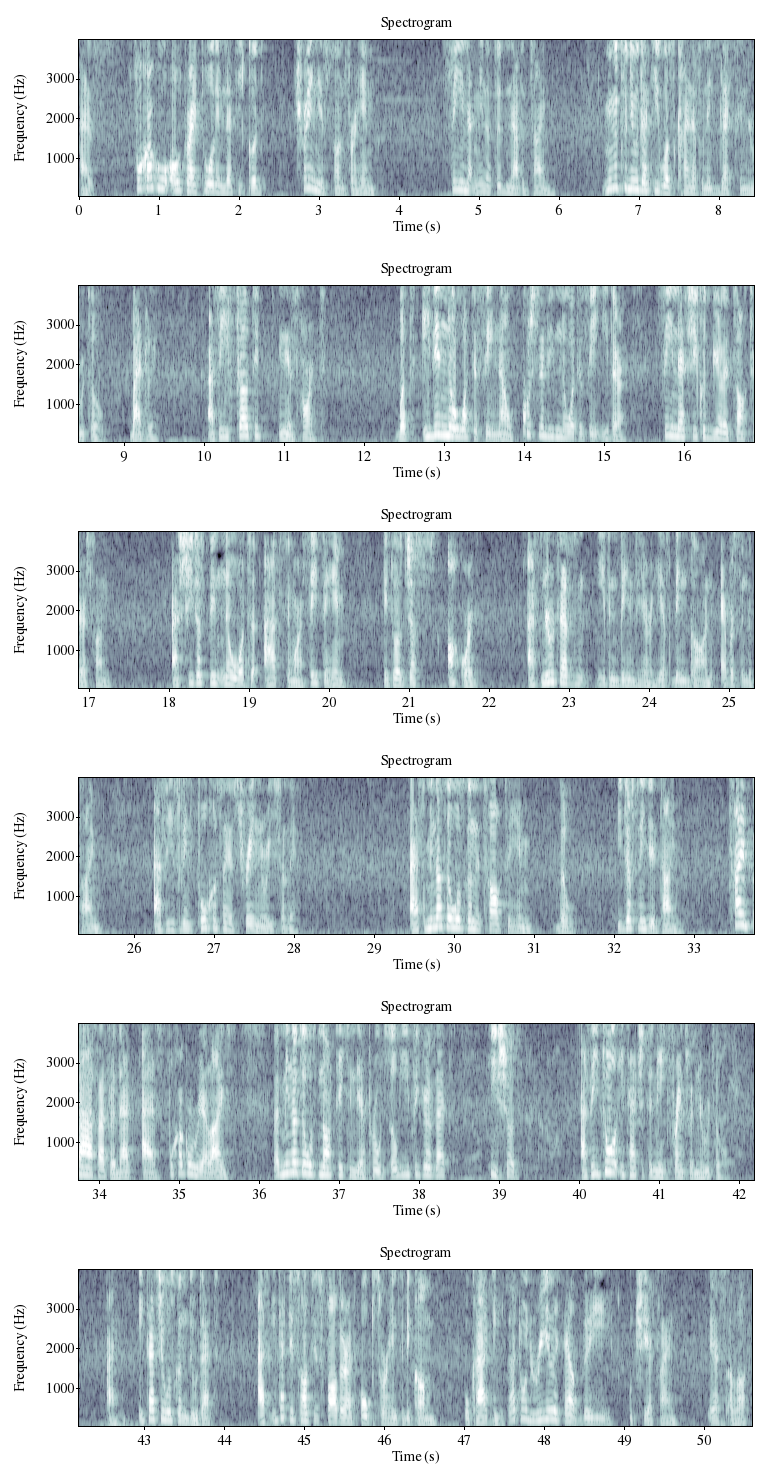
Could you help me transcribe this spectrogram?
As Fugaku outright told him that he could train his son for him, seeing that Minato didn't have the time. Minato knew that he was kind of neglecting Naruto badly, as he felt it in his heart. But he didn't know what to say now. Kushina didn't know what to say either, seeing that she could barely talk to her son. As she just didn't know what to ask him or say to him. It was just awkward. As Naruto hasn't even been there, he has been gone every single time. As he's been focused on his training recently. As Minato was going to talk to him, though, he just needed time. Time passed after that as Fugaku realized that Minato was not taking the approach, so he figures that he should. As he told Itachi to make friends with Naruto. And Itachi was to do that, as Itachi thought his father had hopes for him to become Hokage. That would really help the Uchiha clan. Yes, a lot.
